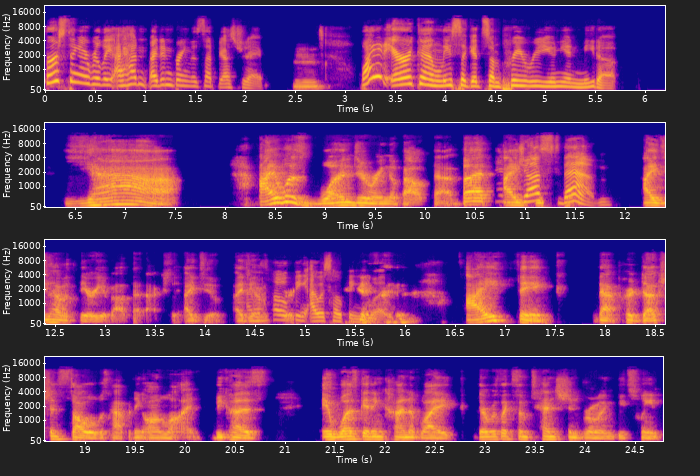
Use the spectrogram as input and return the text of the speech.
first thing I really I hadn't I didn't bring this up yesterday. Mm-hmm. Why did Erika and Lisa get some pre-reunion meetup? Yeah. I was wondering about that, but and I just them. I do have a theory about that. Actually, I do. I do. I was hoping. I was hoping you would. I think that production saw what was happening online because it was getting kind of like there was like some tension brewing between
